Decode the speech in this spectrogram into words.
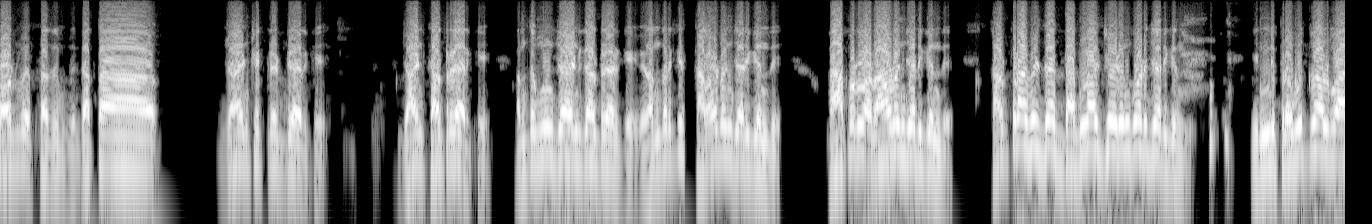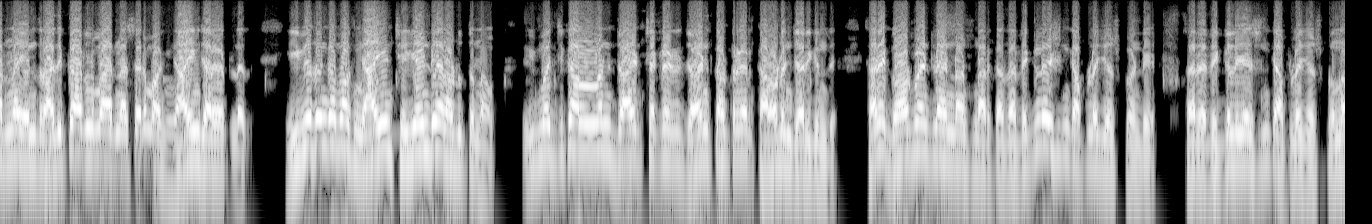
గవర్నమెంట్ గత జాయింట్ సెక్రటరీ గారికి జాయింట్ కలెక్టర్ గారికి అంతకుముందు జాయింట్ కలెక్టర్ గారికి వీళ్ళందరికీ కలవడం జరిగింది. పేపర్లో రావడం జరిగింది. కలెక్టర్ ఆఫీస్ దగ్గర ధర్నాలు చేయడం కూడా జరిగింది. ఎన్ని ప్రభుత్వాలు మారినా ఎన్ని అధికారులు మారినా సరే మాకు న్యాయం జరగట్లేదు. ఈ విధంగా మాకు న్యాయం చేయండి అని అడుగుతున్నాం. ఈ మధ్య కాలంలో జాయింట్ సెక్రటరీ జాయింట్ కలెక్టర్ గారిని కలవడం జరిగింది. సరే గవర్నమెంట్ ల్యాండ్ అంటున్నారు కదా రెగ్యులేషన్కి అప్లై చేసుకోండి. సరే రెగ్యులేషన్కి అప్లై చేసుకున్న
